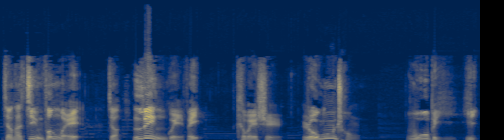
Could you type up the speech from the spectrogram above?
将她晋封为叫令贵妃，可谓是荣宠无比。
